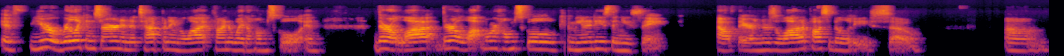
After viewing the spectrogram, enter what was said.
if you're really concerned and it's happening a lot, find a way to homeschool and there are a lot there are a lot more homeschool communities than you think out there and there's a lot of possibilities. So um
